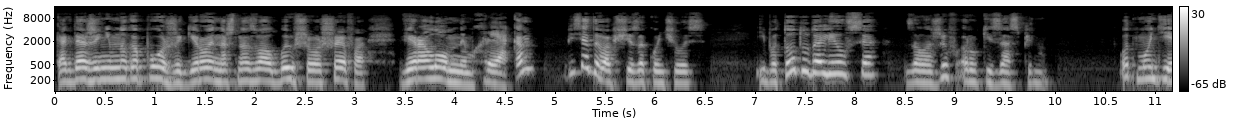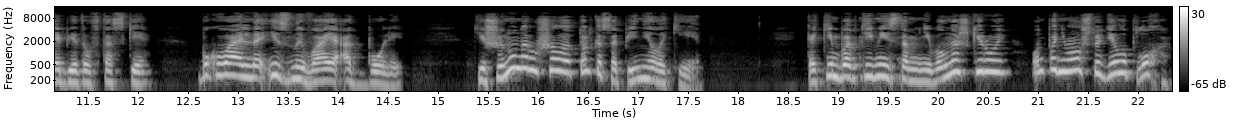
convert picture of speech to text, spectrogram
Когда же немного позже герой наш назвал бывшего шефа вероломным хряком, беседа вообще закончилась, ибо тот удалился, заложив руки за спину. Вот Монти обедал в тоске, буквально изнывая от боли. Тишину нарушало только сопение лакея. Каким бы оптимистом ни был наш герой, он понимал, что дело плохо.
